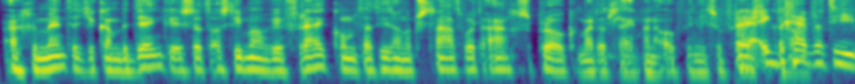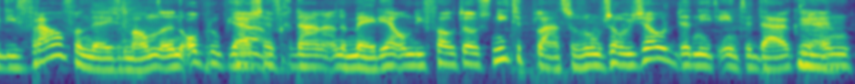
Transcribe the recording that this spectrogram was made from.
argument dat je kan bedenken is dat als die man weer vrijkomt... dat hij dan op straat wordt aangesproken. Maar dat lijkt me nou ook weer niet zo vreselijk. Ja, ik begrijp dat die, die vrouw van deze man een oproep juist ja. heeft gedaan aan de media... om die foto's niet te plaatsen, om sowieso er niet in te duiken. Ja. En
